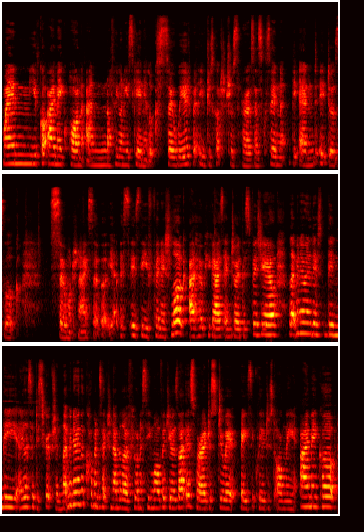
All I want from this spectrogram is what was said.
when you've got eye makeup on and nothing on your skin it looks so weird but you've just got to trust the process because in the end it does look so much nicer but yeah this is the finished look. I hope you guys enjoyed this video. Let me know in the in the I guess description. Let me know in the comment section down below if you want to see more videos like this where i just do it basically just on the eye makeup.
